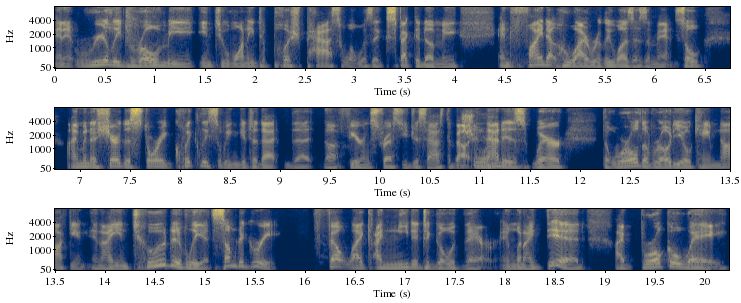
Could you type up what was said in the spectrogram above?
and it really drove me into wanting to push past what was expected of me and find out who I really was as a man. So I'm going to share this story quickly so we can get to that that uh, fear and stress you just asked about, sure. and that is where the world of rodeo came knocking, and I intuitively, at some degree, felt like I needed to go there. And when I did, I broke away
